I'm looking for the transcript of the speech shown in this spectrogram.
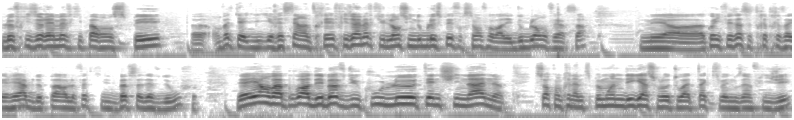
le Freezer MF qui part en SP, euh, en fait il restait un trait, Freezer MF qui lance une double SP, forcément faut avoir des doublants pour faire ça, mais euh, quand il fait ça, c'est très très agréable de par le fait qu'il buff sa def de ouf. Derrière, on va pouvoir debuff du coup le Tenshinhan, histoire qu'on prenne un petit peu moins de dégâts sur l'auto-attaque qui va nous infliger.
